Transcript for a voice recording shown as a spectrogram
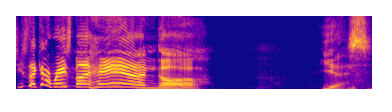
She's like, I raised my hand. Oh. Yes.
